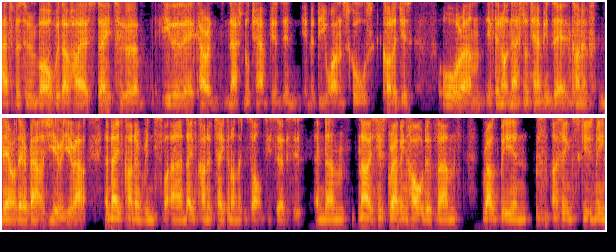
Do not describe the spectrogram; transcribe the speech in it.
Atavus are involved with Ohio State, who are either their current national champions in, in the D1 schools, colleges, or um, if they're not national champions, they're kind of there or thereabouts year in year out, and they've kind of uh, they've kind of taken on the consultancy services, and um, no, it's just grabbing hold of um, rugby, and I think, excuse me,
